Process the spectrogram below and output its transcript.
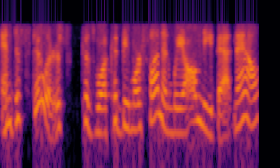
and distillers because what could be more fun and we all need that now.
